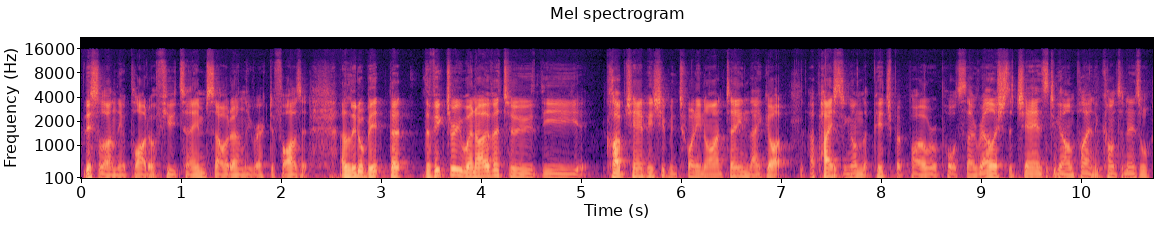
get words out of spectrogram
this will only apply to a few teams, so it only rectifies it a little bit. But the victory went over to the club championship in 2019. They got a pasting on the pitch, but by all reports, they relished the chance to go and play in a continental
